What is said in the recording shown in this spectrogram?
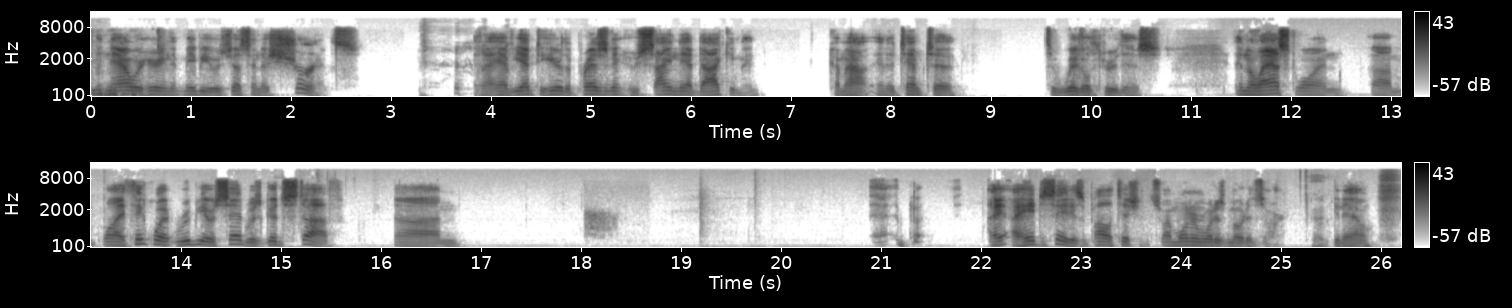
And now we're hearing that maybe it was just an assurance. and I have yet to hear the president who signed that document come out and attempt to to wiggle through this. And the last one um, well, I think what Rubio said was good stuff. Um, but I, I, hate to say it, as a politician, so I'm wondering what his motives are. Right. You know, right.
